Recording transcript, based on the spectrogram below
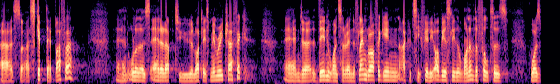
Uh, so I skipped that buffer and all of those added up to a lot less memory traffic. And uh, then once I ran the flame graph again, I could see fairly obviously that one of the filters was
